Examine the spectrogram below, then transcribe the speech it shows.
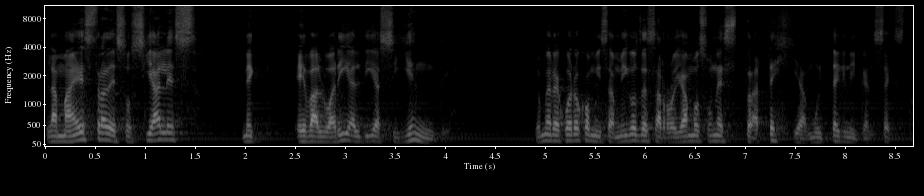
la maestra de sociales me evaluaría el día siguiente. Yo me recuerdo con mis amigos desarrollamos una estrategia muy técnica en sexto.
